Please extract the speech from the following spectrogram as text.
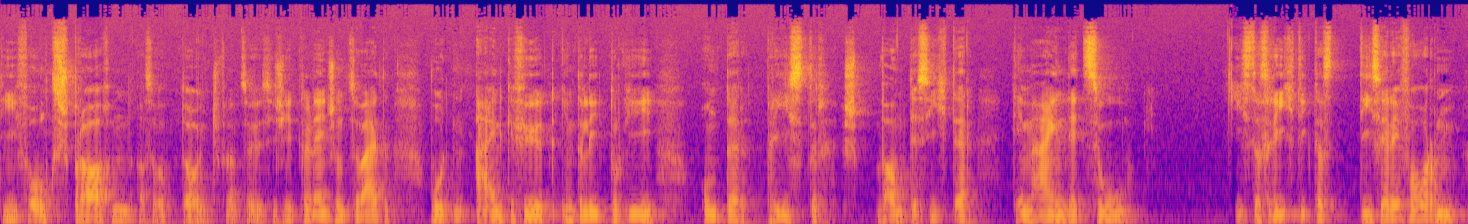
die Volkssprachen, also Deutsch, Französisch, Italienisch und so weiter, wurden eingeführt in der Liturgie und der Priester wandte sich der Gemeinde zu. Ist das richtig, dass diese Reform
